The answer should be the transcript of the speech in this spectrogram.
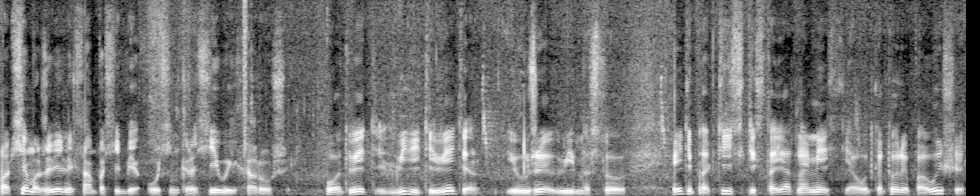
Вообще можжевельник сам по себе очень красивый и хороший. Вот, видите ветер, и уже видно, что эти практически стоят на месте, а вот которые повыше,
